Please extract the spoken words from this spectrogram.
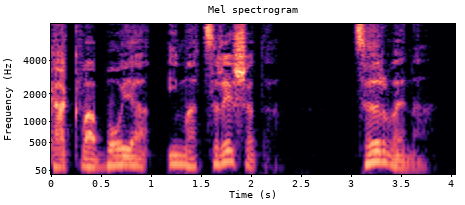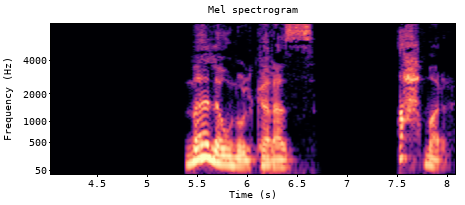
Каква боја има црешата? Црвена. ما لون الكرز؟ أحمر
